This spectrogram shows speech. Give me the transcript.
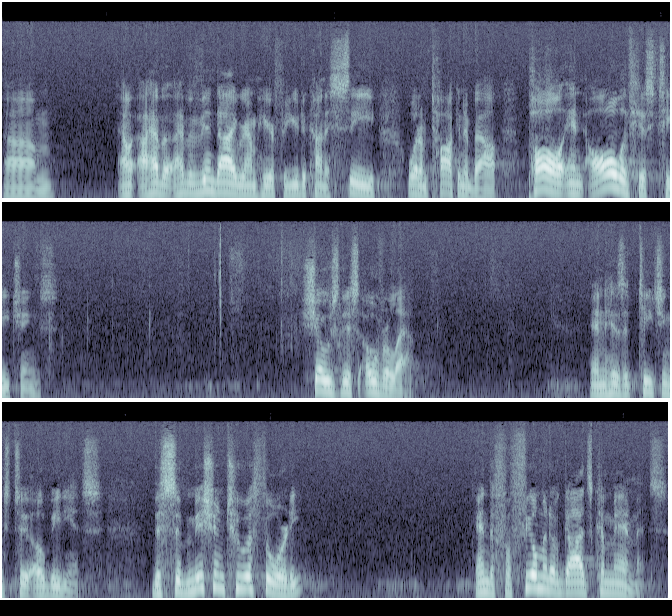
Um, I have, a, I have a Venn diagram here for you to kind of see what I'm talking about. Paul, in all of his teachings, shows this overlap in his teachings to obedience. The submission to authority and the fulfillment of God's commandments.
